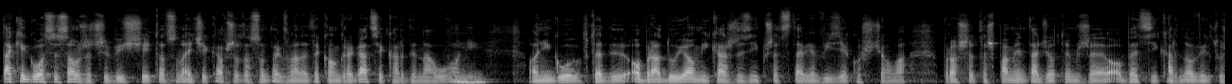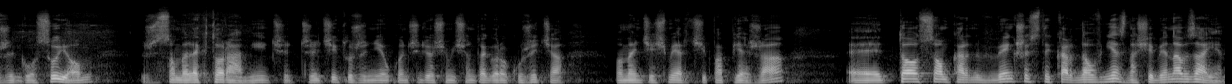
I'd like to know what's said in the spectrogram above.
Takie głosy są rzeczywiście i to, co najciekawsze, to są tak zwane te kongregacje kardynałów. Oni, oni gło- wtedy obradują i każdy z nich przedstawia wizję Kościoła. Proszę też pamiętać o tym, że obecni kardynałowie, którzy głosują, którzy są elektorami, czy, czyli ci, którzy nie ukończyli 80 roku życia w momencie śmierci papieża, e, to są, większość z tych kardynałów nie zna siebie nawzajem.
